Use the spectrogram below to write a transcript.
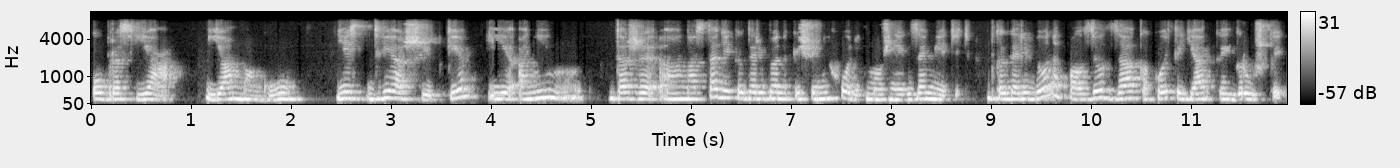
образ «я», «я могу». Есть две ошибки, и они даже э, на стадии, когда ребенок еще не ходит, можно их заметить. Когда ребенок ползет за какой-то яркой игрушкой.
